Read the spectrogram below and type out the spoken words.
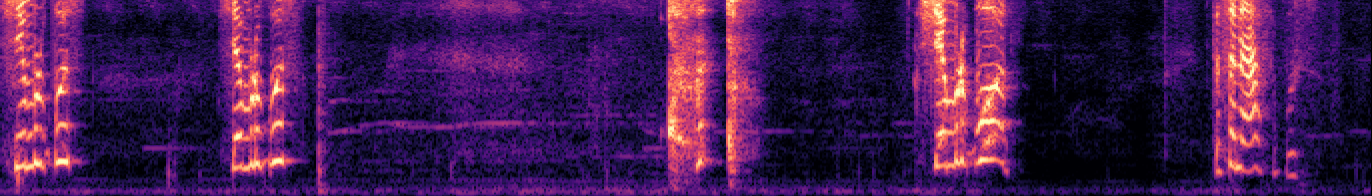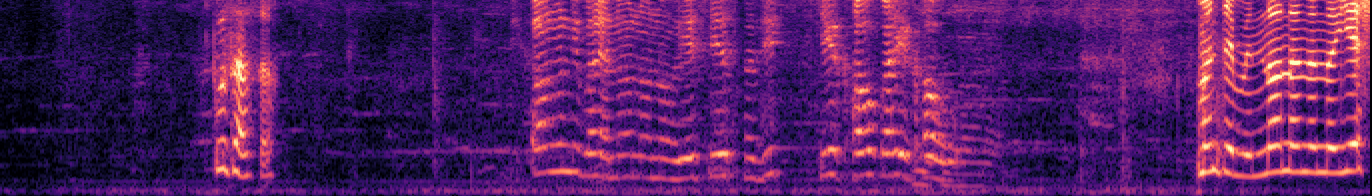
शेंबडपूस. शेंबडपूस. शेंबडपूस. तसं नाही असं पूस. पूस असं. का म्हणली बाया no no no yes yes म्हणजे हे खाऊ का हे खाऊ. म्हणते मी न न न न यश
